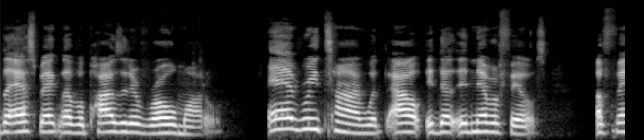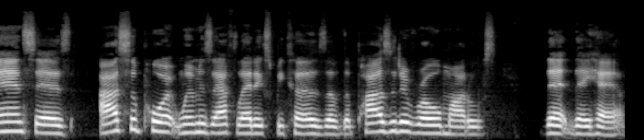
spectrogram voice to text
the aspect of a positive role model every time without it does it never fails. A fan says, "I support women's athletics because of the positive role models that they have."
